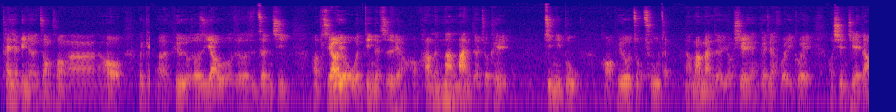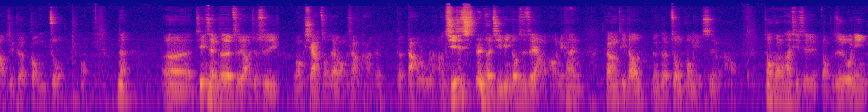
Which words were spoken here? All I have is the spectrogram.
看一下病人的状况啊，然后会给呃，譬如有时候是药物，有时候是针剂，好，只要有稳定的治疗，哈，他们慢慢的就可以进一步，好，比如走出的，那慢慢的有些人可以再回归，衔接到这个工作，哦，那呃，精神科的治疗就是往下走再往上爬的的道路了。其实任何疾病都是这样，哦，你看刚刚提到那个中风也是嘛，哦，中风它其实，可是如果你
